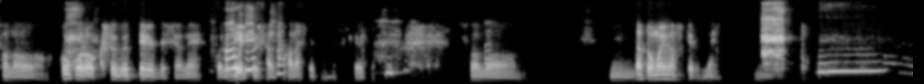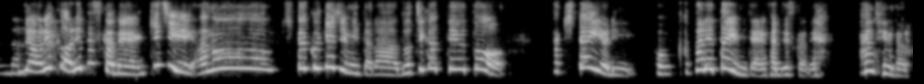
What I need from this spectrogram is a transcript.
その、心をくすぐってるんですよね。これ、メープルさんと話してたんですけど。その、うん、だと思いますけどね。うんなんだじゃああれか、あれですかね、記事、あの企画記事見たら、どっちかっていうと、書きたいより、こう、書かれたいみたいな感じですかね。なんて言うんだろ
